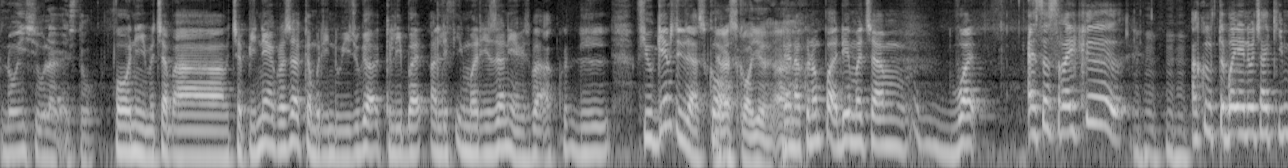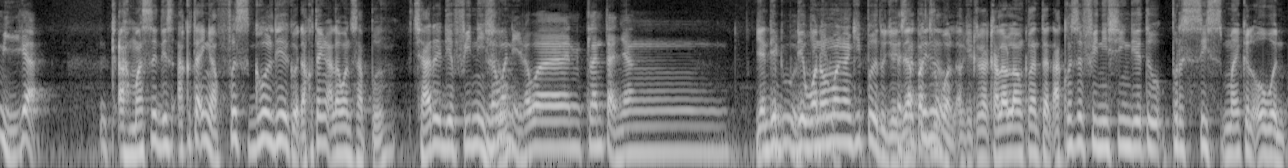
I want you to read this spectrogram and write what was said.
no issue lah kat situ Oh ni macam uh, macam Penang aku rasa akan merindui juga kelibat Alif Iqmariza ni sebab aku few games dia dah score. Dia dah score, ya. Dan Ah. aku nampak dia macam buat as a striker aku terbayang dia macam Hakimi kak. Ah masa dia aku tak ingat first goal dia kot. Aku tak ingat lawan siapa. Cara dia finish Lawan tu. ni lawan Kelantan yang Yang dia kedua, dia one on one dengan keeper tu je. Dia dapat two ball. Okay, kalau lawan Kelantan, aku rasa finishing dia tu persis Michael Owen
